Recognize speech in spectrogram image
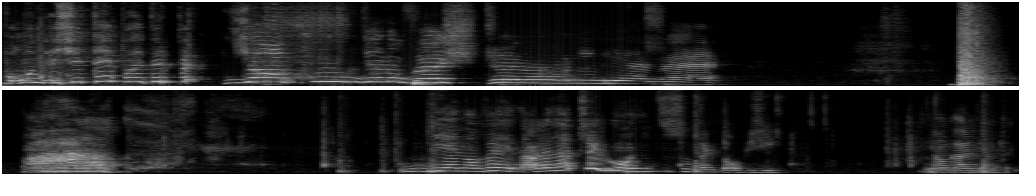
Bo on się tepa, terpe... Ja kurde, no weźcie, no nie wierzę. A! Nie no, wej, ale dlaczego oni tu są tak dobrzy? Nie ogarniam tego.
